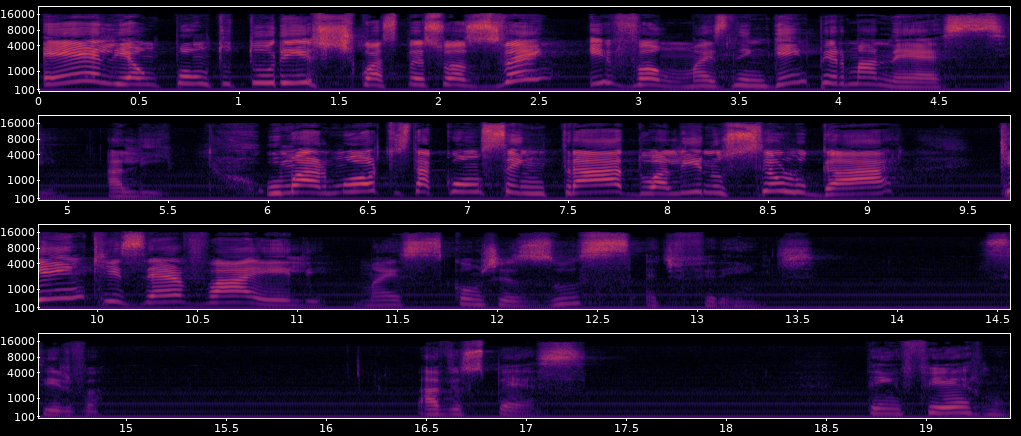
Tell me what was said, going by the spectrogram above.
Ele é um ponto turístico, as pessoas vêm e vão, mas ninguém permanece ali. O mar morto está concentrado ali no seu lugar. Quem quiser vá a ele, mas com Jesus é diferente. Sirva. Lave os pés tem enfermo,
